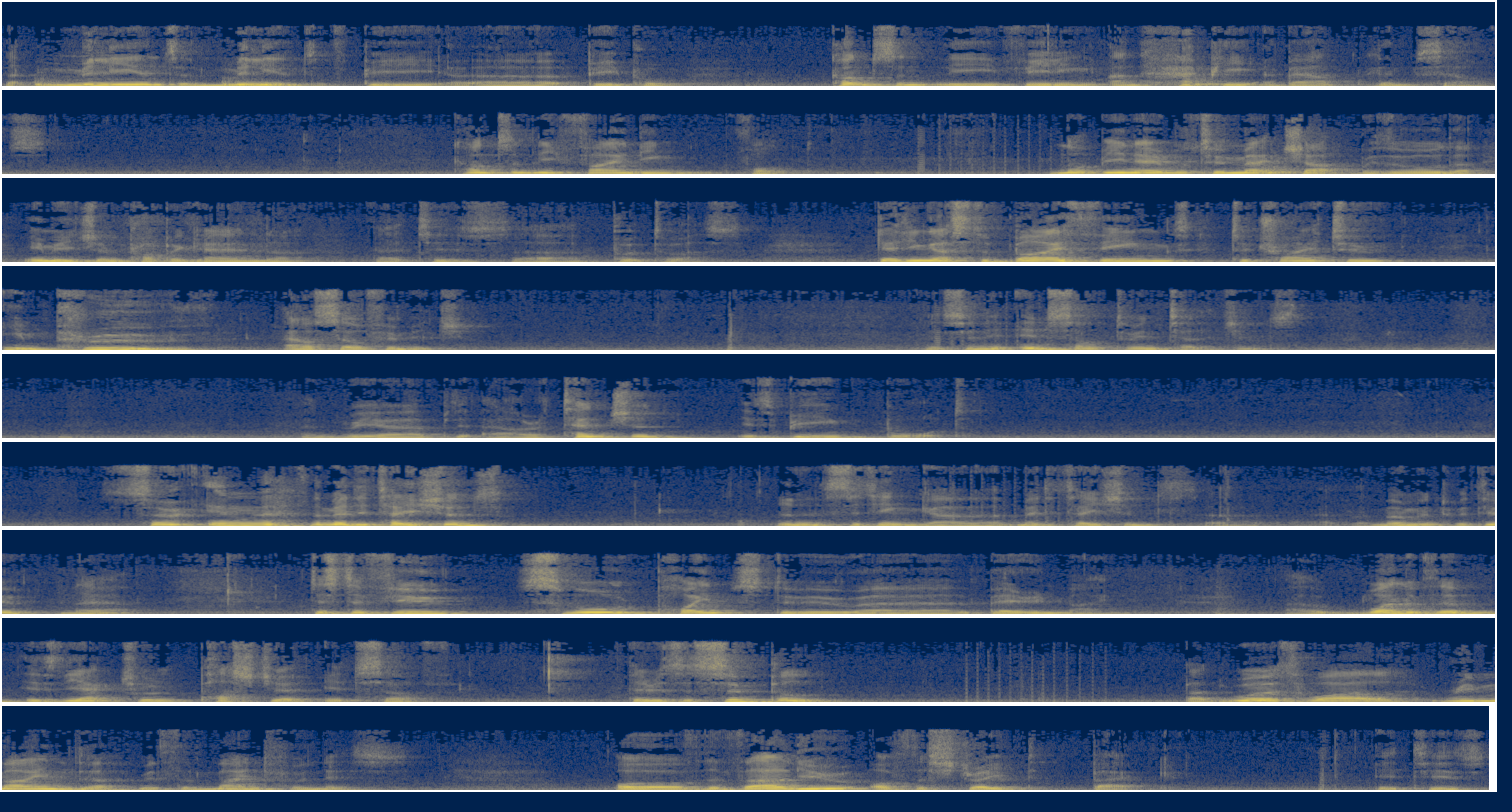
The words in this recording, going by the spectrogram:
that millions and millions of pe- uh, people constantly feeling unhappy about themselves, constantly finding fault, not being able to match up with all the image and propaganda that is uh, put to us, getting us to buy things to try to improve our self image. It's an insult to intelligence and we are, our attention is being bought. So, in the meditations, in the sitting uh, meditations uh, at the moment with you there, just a few small points to uh, bear in mind. Uh, one of them is the actual posture itself. There is a simple but worthwhile reminder with the mindfulness of the value of the straight back. it is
